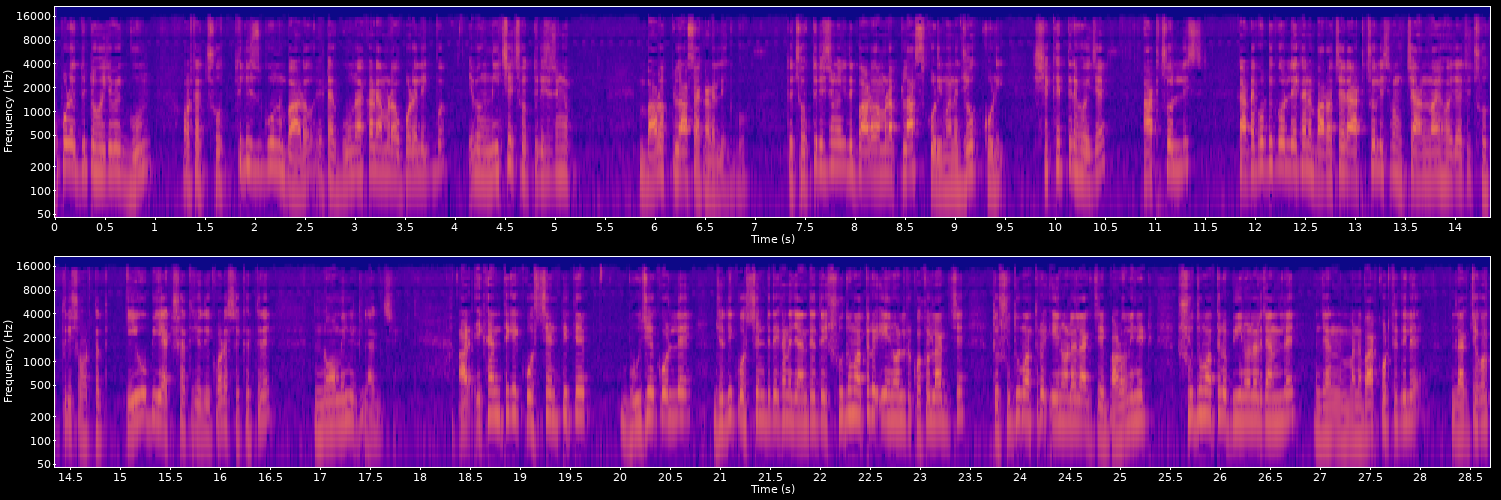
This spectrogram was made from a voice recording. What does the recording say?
উপরের দুটো হয়ে যাবে গুণ অর্থাৎ ছত্রিশ গুণ বারো, এটা গুণ আকারে আমরা উপরে লিখব, এবং নিচে ছত্রিশের সঙ্গে বারো প্লাস আকারে লিখব। তো ছত্রিশের সঙ্গে যদি বারো আমরা প্লাস করি মানে যোগ করি, সেক্ষেত্রে হয়ে যায় আটচল্লিশ। কাটাকুটি করলে এখানে বারো চারে আটচল্লিশ এবং চার নয় হয়ে যাচ্ছে ছত্রিশ, অর্থাৎ এও বি একসাথে যদি করে, সেক্ষেত্রে ন মিনিট লাগছে। আর এখান থেকে কোশ্চেনটিতে বুঝে করলে, যদি কোশ্চেনটি এখানে জানতে চাই, শুধুমাত্র এ নলের কত লাগছে? তো শুধুমাত্র এ নলে লাগছে বারো মিনিট শুধুমাত্র বি নলের জানলে মানে বার করতে দিলে লাগছে কত?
